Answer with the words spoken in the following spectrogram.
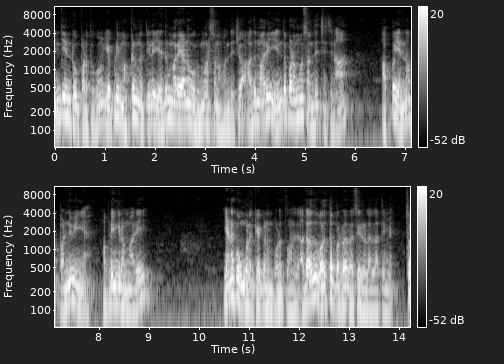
இந்தியன் டூ படத்துக்கும் எப்படி மக்கள் மத்தியில் எதிர்மறையான ஒரு விமர்சனம் வந்துச்சோ அது மாதிரி இந்த படமும் சந்திச்சிச்சுன்னா அப்போ என்ன பண்ணுவீங்க? அப்படிங்கிற மாதிரி எனக்கு உங்களை கேட்கணும் போல தோணுது. அதாவது வருத்தப்படுற ரசிகர்கள் எல்லாத்தையுமே. ஸோ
